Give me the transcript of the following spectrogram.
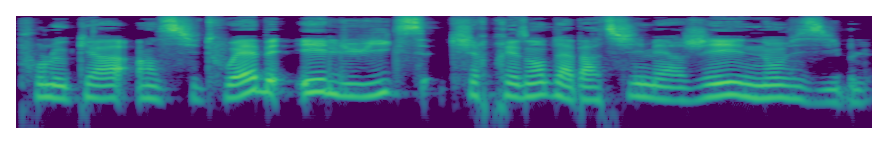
pour le cas un site web, et l'UX qui représente la partie immergée non visible.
